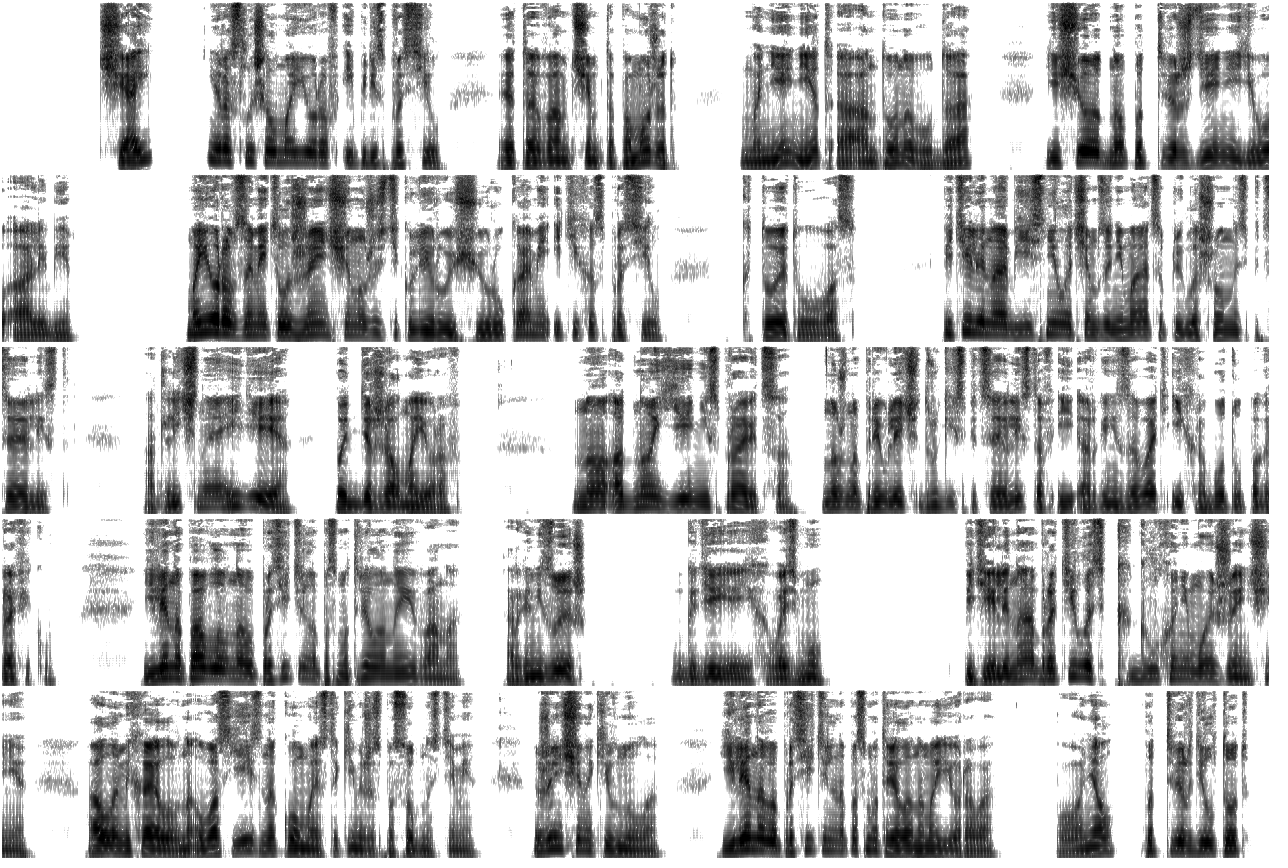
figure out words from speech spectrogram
«Чай?» — не расслышал Майоров и переспросил. «Это вам чем-то поможет?» «Мне нет, а Антонову да». Еще одно подтверждение его алиби. Майоров заметил женщину, жестикулирующую руками, и тихо спросил. «Кто это у вас?» Петелина объяснила, чем занимается приглашенный специалист. «Отличная идея», — поддержал Майоров. «Но одной ей не справиться. Нужно привлечь других специалистов и организовать их работу по графику». Елена Павловна вопросительно посмотрела на Ивана. «Организуешь?» «Где я их возьму?» Петелина обратилась к глухонемой женщине. «Алла Михайловна, у вас есть знакомая с такими же способностями?» Женщина кивнула. Елена вопросительно посмотрела на Майорова. «Понял», — подтвердил тот.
